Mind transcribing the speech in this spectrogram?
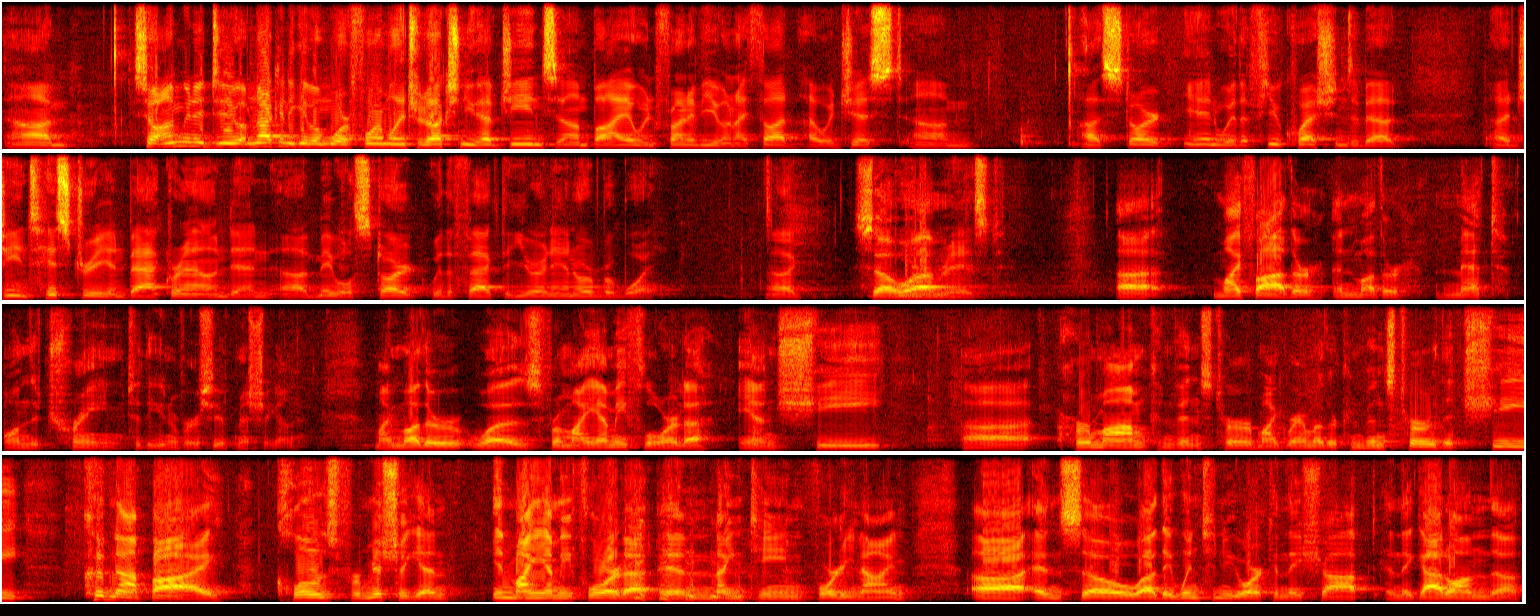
Um, so I'm going to do, I'm not going to give a more formal introduction. You have Gene's um, bio in front of you, and I thought I would just um, uh, start in with a few questions about uh, Gene's history and background, and uh, maybe we'll start with the fact that you're an Ann Arbor boy, uh, so, born um, and raised. Uh, my father and mother met on the train to the University of Michigan. My mother was from Miami, Florida, and she, uh, her mom convinced her, my grandmother convinced her that she could not buy clothes for Michigan in Miami, Florida in 1949. Uh, and so uh, they went to New York and they shopped and they got on the,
